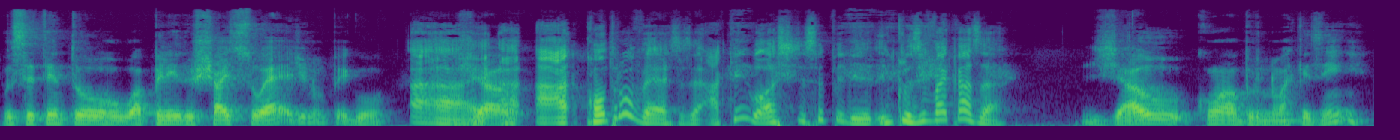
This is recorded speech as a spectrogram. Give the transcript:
você tentou o apelido Chai Suede e não pegou. Ah, Já... há, há controvérsias. Há quem goste desse apelido. Inclusive vai casar. Já o, com a Bruna Marquezine?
